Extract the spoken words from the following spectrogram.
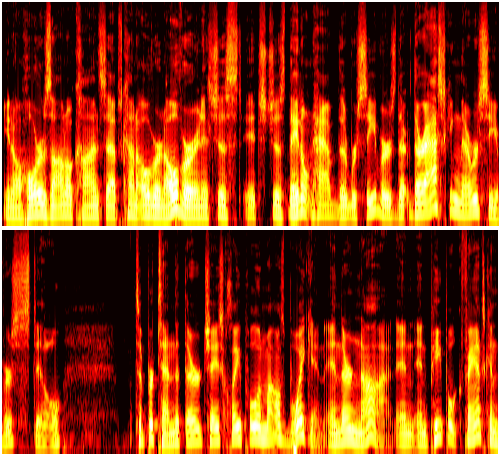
you know, horizontal concepts kind of over and over. And it's just it's just they don't have the receivers. They're they're asking their receivers still to pretend that they're Chase Claypool and Miles Boykin, and they're not. And and people fans can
